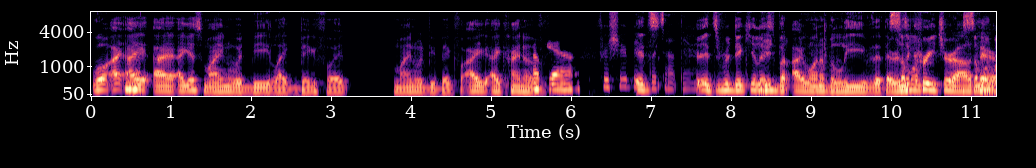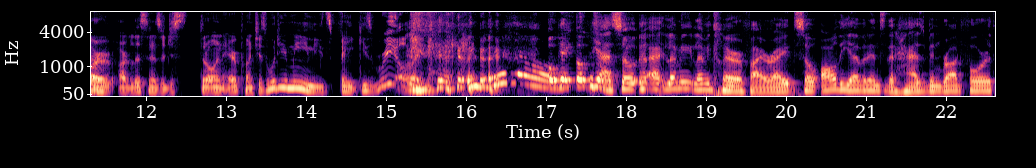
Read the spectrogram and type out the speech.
Well, I, I, I, I guess mine would be like Bigfoot. Mine would be Bigfoot. I, I kind of. Oh, yeah. For sure, It's- Bigfoot's out there. It's ridiculous, but I want to believe that there is Some a of- creature out Some there. Some of our, our listeners are just throwing air punches. What do you mean he's fake? He's real. Like Okay. Oh, yeah. So uh, let me let me clarify. Right. So all the evidence that has been brought forth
